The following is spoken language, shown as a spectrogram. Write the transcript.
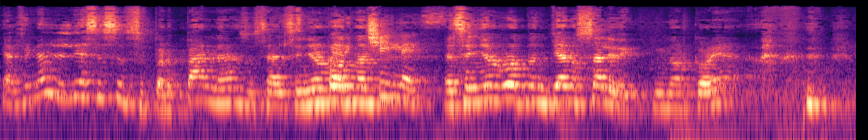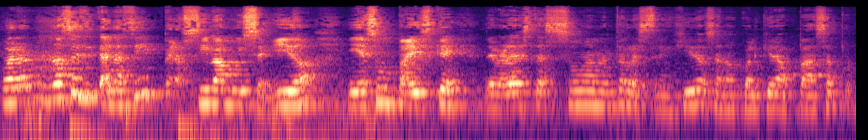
Y al final del día se hacen super panas. O sea, el señor Super Rodman. chiles. El señor Rodman ya no sale de Norcorea. bueno, no sé si tan así, pero sí va muy seguido. Y es un país que de verdad está sumamente restringido. O sea, no cualquiera pasa por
